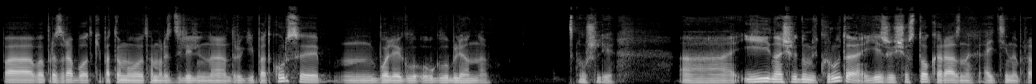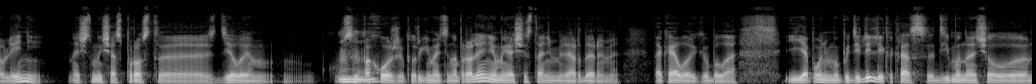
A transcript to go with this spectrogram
по веб-разработке, потом его там разделили на другие подкурсы, более углубленно ушли. Э, и начали думать, круто, есть же еще столько разных IT-направлений, Значит, мы сейчас просто сделаем курсы угу. похожие по другим этим направлениям, и вообще станем миллиардерами. Такая логика была. И я помню, мы поделили, как раз Дима начал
